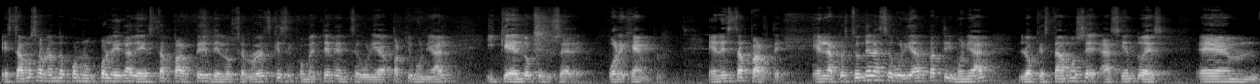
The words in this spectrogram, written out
Estamos hablando con un colega de esta parte de los errores que se cometen en seguridad patrimonial y qué es lo que sucede. Por ejemplo, en esta parte. En la cuestión de la seguridad patrimonial, lo que estamos eh, haciendo es, eh,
